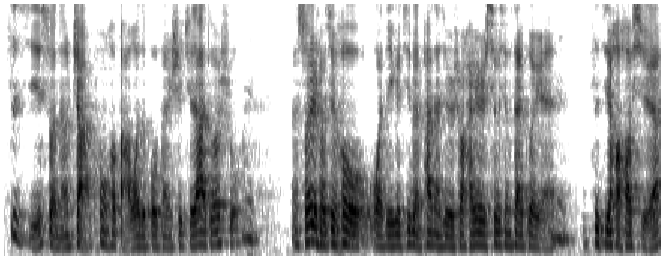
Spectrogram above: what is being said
自己所能掌控和把握的部分是绝大多数。嗯呃，所以说最后我的一个基本判断就是说，还是修行在个人，嗯自己好好学。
